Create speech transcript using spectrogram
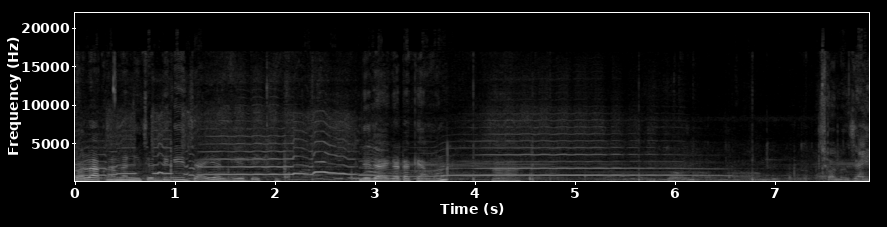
চলো এখন আমরা নিচের দিকেই যাই আর গিয়ে দেখি যে জায়গাটা কেমন। চলো যাই।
